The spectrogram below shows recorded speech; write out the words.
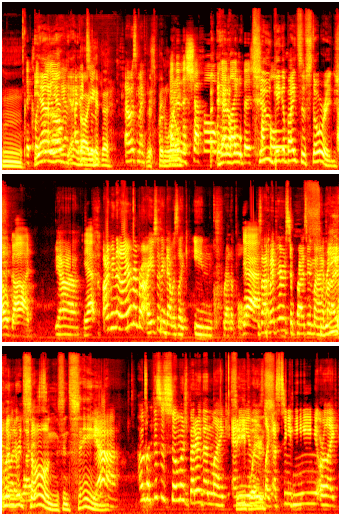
Mm. the click Yeah, wheel, yeah, yeah, yeah. Oh, you hit the That was my the spin favorite wheel. and then the shuffle. We It had a like whole the two shuffle. gigabytes of storage. Oh God. Yeah. Yeah. I mean, and I remember I used to think that was like incredible. Yeah. Because my parents surprised me with my iPod. I Three didn't know what it hundred was. songs, insane. Yeah. I was like, this is so much better than like any CD of those, players. like a CD or like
